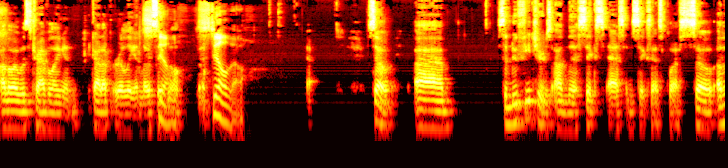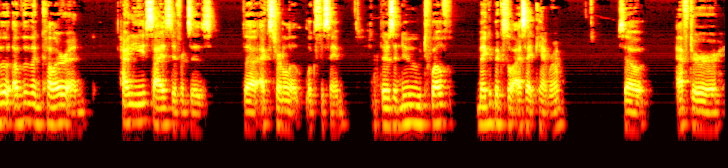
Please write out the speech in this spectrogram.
Although I was traveling and got up early and low signal. Still, still though. So, um, some new features on the 6S and 6S Plus. So, other other than color and tiny size differences, the external looks the same. There's a new 12 megapixel iSight camera. So, after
